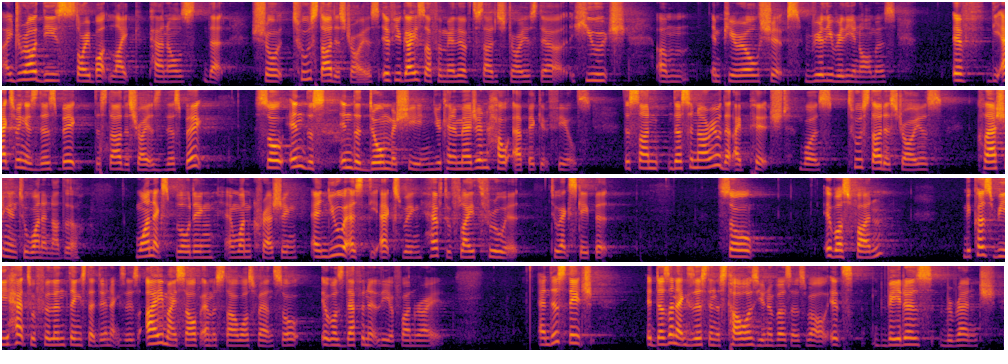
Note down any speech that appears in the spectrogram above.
I drew out these storyboard-like panels that show two Star Destroyers. If you guys are familiar with Star Destroyers, they're huge um, Imperial ships, really, really enormous. If the X-Wing is this big, the Star Destroyer is this big. So in the, in the dome machine, you can imagine how epic it feels. The, sun, the scenario that I pitched was two Star Destroyers clashing into one another, one exploding and one crashing, and you as the X-Wing have to fly through it to escape it. So it was fun because we had to fill in things that didn't exist. I myself am a Star Wars fan, so it was definitely a fun ride. And this stage, it doesn't exist in the Star Wars universe as well. It's Vader's revenge.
